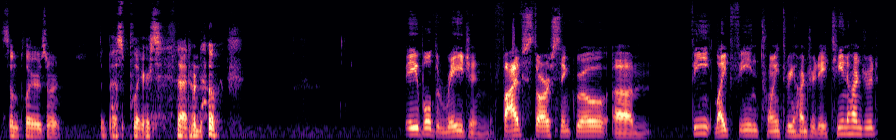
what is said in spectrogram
some players aren't the best players. I don't know. Fabled Ragin, five star synchro, um, Fiend, Light Fiend, 2300, 1800.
